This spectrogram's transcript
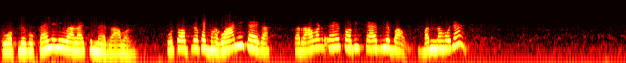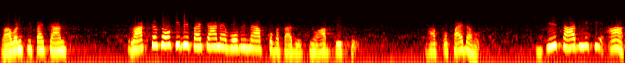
तो वो अपने को कहने नहीं वाला कि मैं रावण। वो तो अपने को भगवान ही कहेगा। तो रावण कहे तो अभी कैद में बंद न हो जाए। रावण की पहचान, राक्षसों की भी पहचान है, वो भी मैं आपको बता देती हूँ। आप देखिए, आपको फ़ायदा हो। जिस आदमी की आँख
